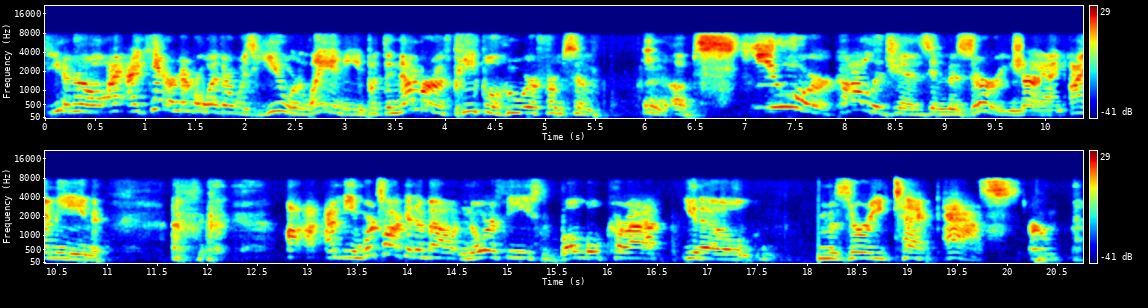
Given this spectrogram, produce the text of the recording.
you know, I, I can't remember whether it was you or Lanny, but the number of people who were from some fucking obscure colleges in Missouri, Sure. man. I mean. I, I mean, we're talking about Northeast bumblecrap, you know, Missouri Tech ass, or it,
